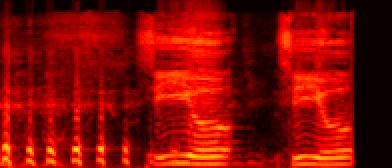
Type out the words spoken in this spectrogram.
See you. See you.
